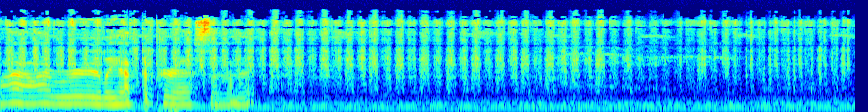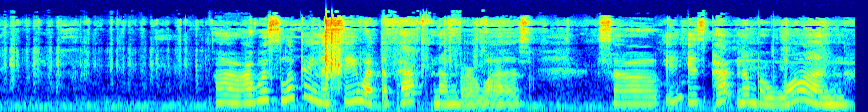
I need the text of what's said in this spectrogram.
Wow, I really have to press on it. Oh, I was looking to see what the pack number was. So it is pack number one.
